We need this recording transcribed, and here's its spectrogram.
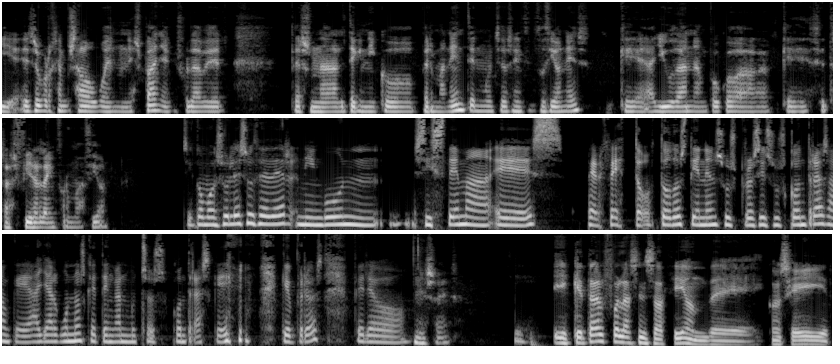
y eso, por ejemplo, es algo bueno en España, que suele haber personal técnico permanente en muchas instituciones que ayudan un poco a que se transfiera la información. Sí, como suele suceder, ningún sistema es perfecto. Todos tienen sus pros y sus contras, aunque hay algunos que tengan muchos contras que, que pros, pero... Eso es. Sí. ¿Y qué tal fue la sensación de conseguir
